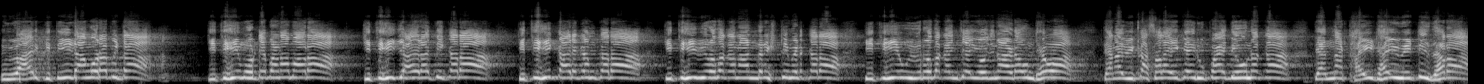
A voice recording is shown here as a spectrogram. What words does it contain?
तुम्ही बाहेर कितीही डांगोरा पिटा कितीही मोठेपणा मारा कितीही जाहिराती करा कितीही कार्यक्रम करा कितीही विरोधकांना अंडर एस्टिमेट करा कितीही विरोधकांच्या योजना अडवून ठेवा त्यांना विकासाला एकही रुपये देऊ नका त्यांना ठाई ठाई वेटीस धरा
